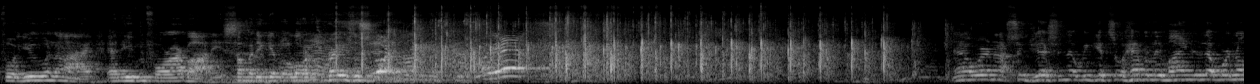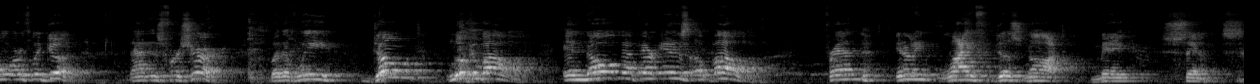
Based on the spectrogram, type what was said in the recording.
for you and I, and even for our bodies. Somebody give the Lord praise this morning. Oh, yeah. Now, we're not suggesting that we get so heavenly minded that we're no earthly good. That is for sure. But if we don't look above and know that there is above, friend, you know what I mean? Life does not make sense.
